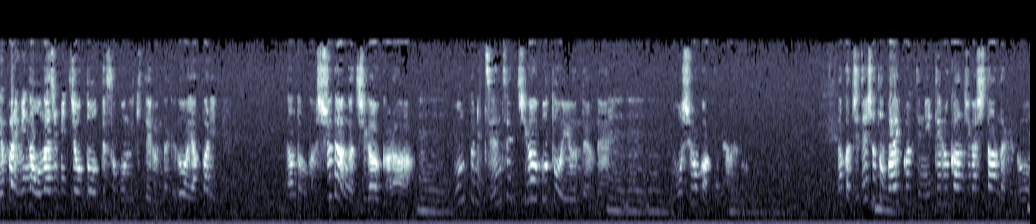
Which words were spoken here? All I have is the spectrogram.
やっぱりみんな同じ道を通ってそこに来てるんだけどやっぱりなんだろうな手段が違うからうん本当に全然違うことを言うんだよね、面白かったねあれはなんか自転車とバイクって似てる感じがしたんだけど、う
